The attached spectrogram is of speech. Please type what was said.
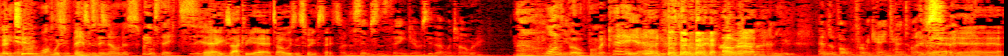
especially bit too what's much of famously known as swing states. Yeah, exactly. Yeah, it's always in swing states. Or the Simpsons thing. Do you ever see that with Homer? One vote for McCain. Yeah. when he for Oh, Obama yeah. and he ends up voting for McCain ten times. Yeah, yeah, yeah.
